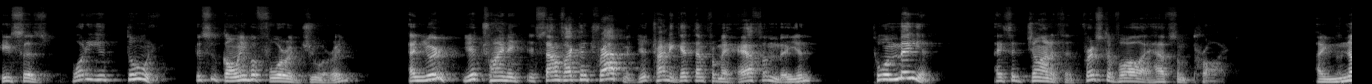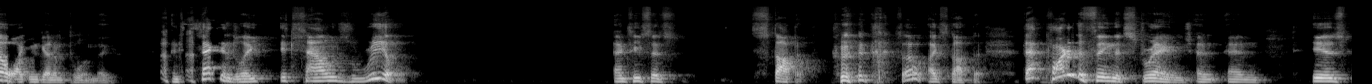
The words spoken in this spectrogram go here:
He says, "What are you doing? This is going before a jury, and you're you're trying to. It sounds like entrapment. You're trying to get them from a half a million to a million. I said, Jonathan, first of all, I have some pride. I know I can get them to a million. And secondly, it sounds real. And he says, stop it. so I stopped it. That part of the thing that's strange and, and is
